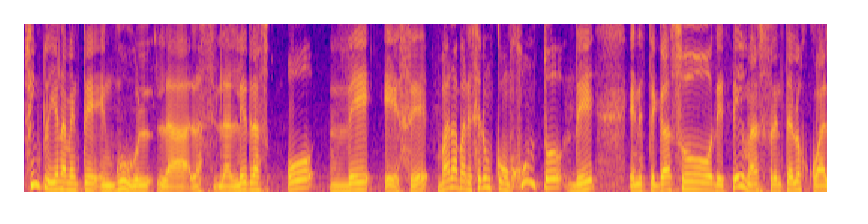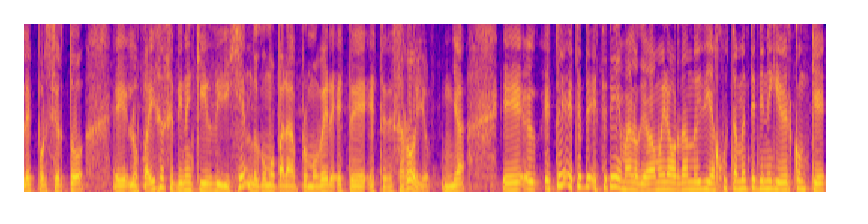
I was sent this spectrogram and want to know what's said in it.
simple y llanamente en Google las, las letras O DS van a aparecer un conjunto de, en este caso, de temas frente a los cuales, por cierto, eh, los países se tienen que ir dirigiendo como para promover este, este desarrollo. ¿ya? Eh, este, este, este tema, lo que vamos a ir abordando hoy día, justamente tiene que ver con que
